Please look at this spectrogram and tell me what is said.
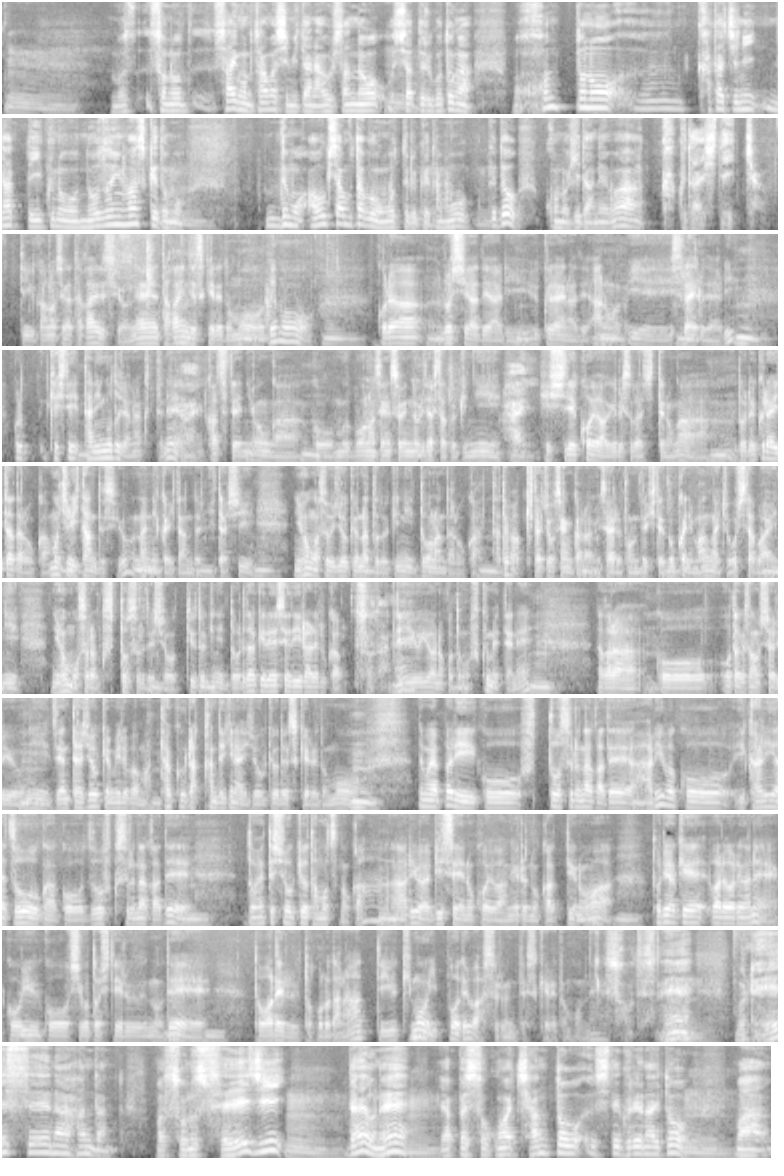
もうその最後の魂みたいな青木さんのおっしゃってることが、もう本当の形になっていくのを望みますけども、でも青木さんも多分思ってるけども、けどこの火種は拡大していっちゃう。っていう可能性が高いですよね、高いんですけれども、でも、これはロシアであり、ウクライナで、あのイスラエルであり、これ決して他人事じゃなくてね、はい、かつて日本がこう無謀な戦争に乗り出した時に、必死で声を上げる人たちっていうのがどれくらいいただろうか。もちろんいたんですよ、何人かいたんでいたし、日本がそういう状況になった時にどうなんだろうか、例えば北朝鮮からミサイル飛んできてどっかに万が一落ちた場合に日本もおそらく沸騰するでしょうっていう時にどれだけ冷静でいられるかっていうようなことも含めてね、だからこう大竹さんおっしゃるように全体状況を見れば全く楽観できない状況ですけれども、でもやっぱりこう沸騰する中で、あるいはこう怒りや憎悪がこう増幅する中で、どうやって正気を保つのか、あるいは理性の声を上げるのかっていうのは、とりわけ我々がねこういうこう仕事をしているので、問われるところだなっていう気も一方ではするんですけれどもね。そうですね、もう冷静な判断まあ、その政治だよね、うん、やっぱりそこがちゃんとしてくれないと、うん、まあ、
